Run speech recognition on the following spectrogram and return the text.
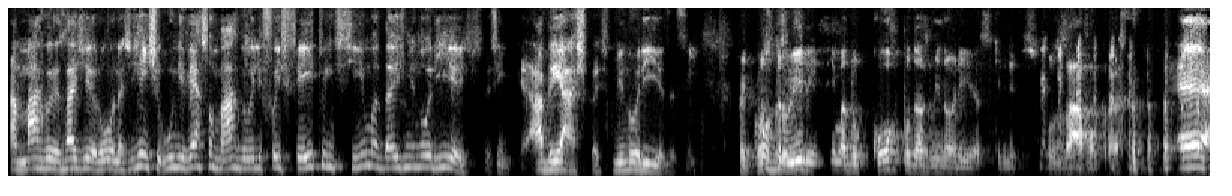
a Marvel exagerou, né? Gente, o universo Marvel ele foi feito em cima das minorias, assim, abre aspas, minorias, assim. Foi construído Porra, em cima do corpo das minorias que eles usavam para. É,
